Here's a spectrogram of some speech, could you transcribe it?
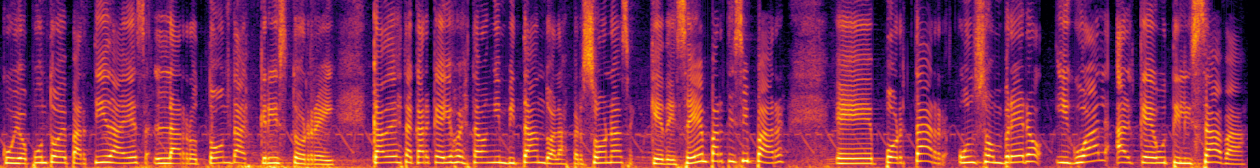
cuyo punto de partida es la Rotonda Cristo Rey. Cabe destacar que ellos estaban invitando a las personas que deseen participar eh, portar un sombrero igual al que utilizaba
